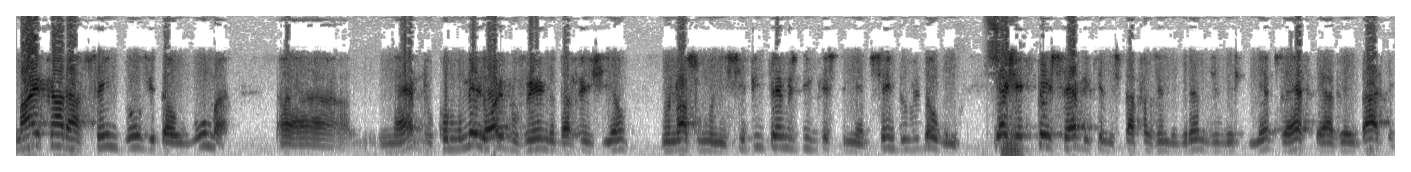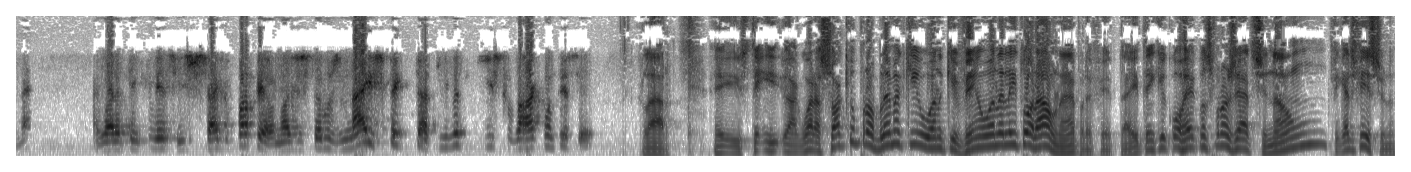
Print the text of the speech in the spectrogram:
marcará, sem dúvida alguma, uh, né, como o melhor governo da região no nosso município em termos de investimento, sem dúvida alguma. Sim. E a gente percebe que ele está fazendo grandes investimentos, essa é a verdade, né? Agora tem que ver se isso sai do papel. Nós estamos na expectativa de que isso vá acontecer. Claro. Agora, só que o problema é que o ano que vem é o ano eleitoral, né, prefeito? Aí tem que correr com os projetos, senão fica difícil, né?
